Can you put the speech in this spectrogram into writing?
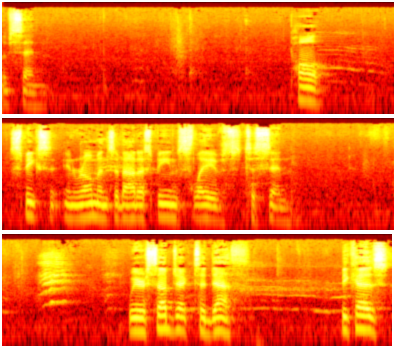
of sin. Paul speaks in Romans about us being slaves to sin. We are subject to death because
